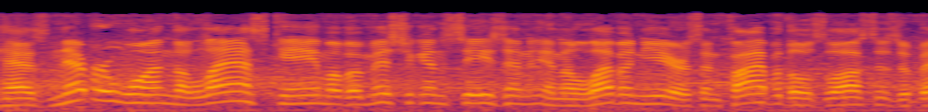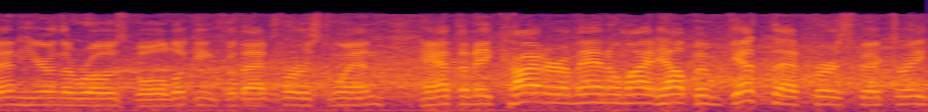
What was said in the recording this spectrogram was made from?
has never won the last game of a Michigan season in 11 years, and five of those losses have been here in the Rose Bowl looking for that first win. Anthony Carter, a man who might help him get that first victory,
